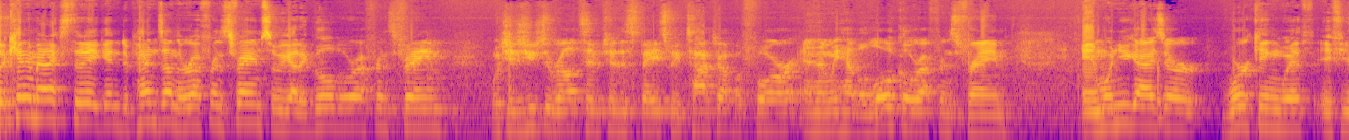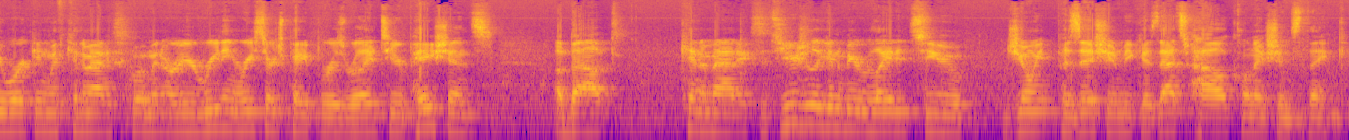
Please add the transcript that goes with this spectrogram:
so kinematics today again depends on the reference frame. So we got a global reference frame, which is usually relative to the space we've talked about before, and then we have a local reference frame. And when you guys are working with, if you're working with kinematics equipment or you're reading research papers related to your patients about kinematics, it's usually going to be related to joint position because that's how clinicians think.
